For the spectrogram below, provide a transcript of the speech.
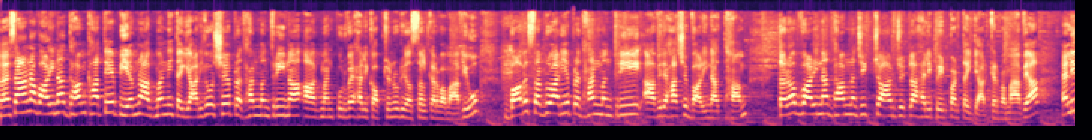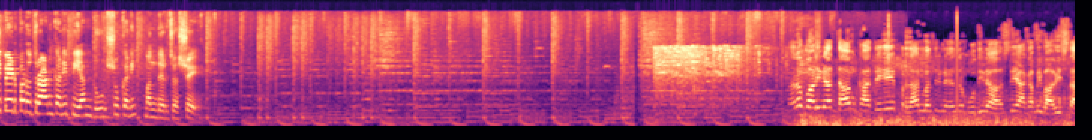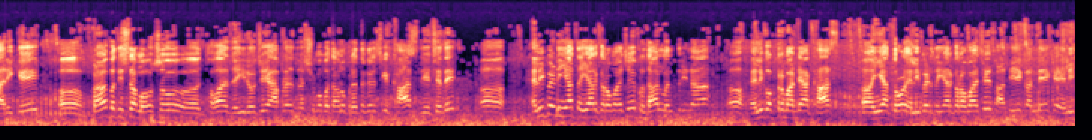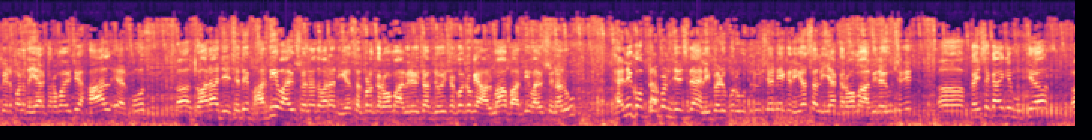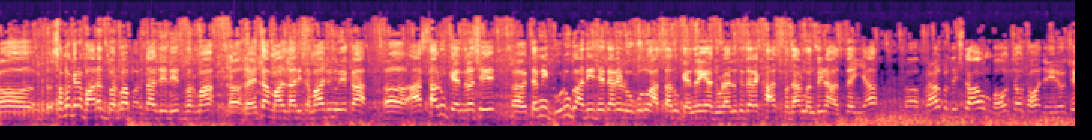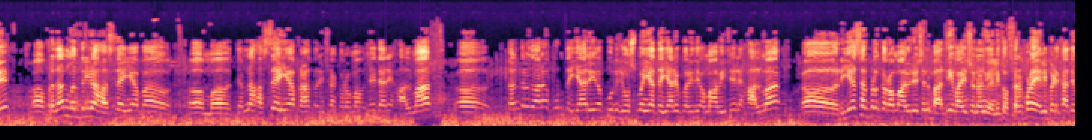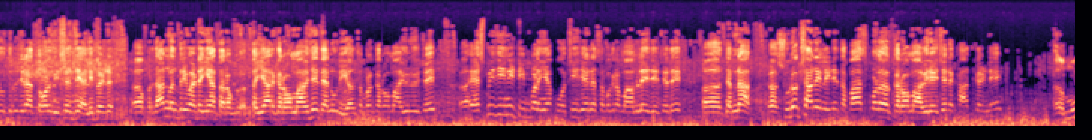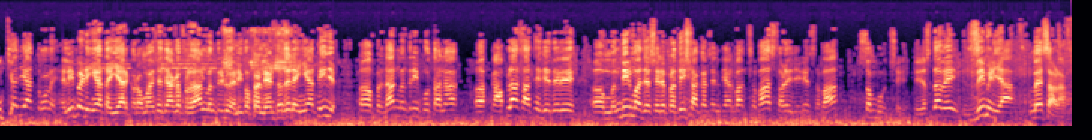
મહેસાણાના વાળીના ધામ ખાતે પીએમના આગમનની તૈયારીઓ છે. પ્રધાનમંત્રીના આગમન પૂર્વે હેલિકોપ્ટરનું રિહર્સલ કરવામાં આવ્યું. બાવીસ ફેબ્રુઆરીએ પ્રધાનમંત્રી આવી રહ્યા છે વાળીના ધામ. તરફ વાળીના ધામ નજીક ચાર જેટલા હેલિપેડ પર તૈયાર કરવામાં આવ્યા. હેલિપેડ પર ઉતરાણ કરી પીએમ રોડ શો કરી મંદિર જશે. તરફવાળીના ધામ ખાતે પ્રધાનમંત્રી નરેન્દ્ર મોદીના હસ્તે આગામી બાવીસ તારીખે પ્રાણ પ્રતિષ્ઠા મહોત્સવ થવા જઈ રહ્યો છે. આપણે દ્રશ્યોમાં બતાવવાનો પ્રયત્ન કરીશું કે ખાસ જે છે તે હેલિપેડ અહીંયા તૈયાર કરવામાં આવે છે. પ્રધાનમંત્રીના હેલિકોપ્ટર માટે આ ખાસ અહીંયા ત્રણ હેલિપેડ તૈયાર કરવામાં આવે છે. સાથે એક અન્ય એક હેલિપેડ પણ તૈયાર કરવામાં આવ્યું છે. હાલ એરફોર્સ દ્વારા જે છે તે ભારતીય વાયુસેના દ્વારા રિહર્સલ પણ કરવામાં આવી રહ્યું છે. આપ જોઈ શકો છો કે હાલમાં ભારતીય વાયુસેનાનું હેલિકોપ્ટર પણ જે છે તે હેલિપેડ ઉપર ઉતર્યું છે અને એક રિહર્સલ અહીંયા કરવામાં આવી રહ્યું છે. કહી શકાય કે મુખ્ય સમગ્ર ભારતભરમાં, ભરતા જે દેશભરમાં રહેતા માલધારી સમાજનું એક આસ્થાનું કેન્દ્ર છે. તેમની ગુરુ ગાદી છે ત્યારે લોકોનું આસ્થાનું કેન્દ્ર અહીંયા જોડાયેલું છે. ત્યારે ખાસ પ્રધાનમંત્રીના હસ્તે અહીંયા પ્રાણ પ્રતિષ્ઠા મહોત્સવ થવા જઈ રહ્યો છે. પ્રધાનમંત્રીના હસ્તે અહીંયા તેમના હસ્તે અહીંયા પ્રાણ પ્રતિષ્ઠા કરવામાં આવશે ત્યારે હાલમાં તંત્ર દ્વારા પૂર તૈયારીઓ, પૂર જોશમાં અહીંયા તૈયારીઓ કરી દેવામાં આવી છે અને હાલમાં રિહર્સલ પણ કરવામાં આવી રહ્યું છે અને ભારતીય વાયુસેનાનું હેલિકોપ્ટર પણ હેલિપેડ ખાતે ઉતર્યું છે. આ ત્રણ વિશેષ જે હેલિપેડ પ્રધાનમંત્રી માટે અહીંયા તૈયાર કરવામાં આવે છે. તેનું રિહર્સલ પણ કરવામાં આવી રહ્યું છે. એસપીજીની ટીમ પણ અહીંયા પહોંચી છે અને સમગ્ર મામલે જે છે તે તેમના સુરક્ષાને લઈને તપાસ પણ કરવામાં આવી રહી છે અને ખાસ કરીને મુખ્ય જે આ ત્રણ હેલિપેડ અહીંયા તૈયાર કરવામાં આવે છે, ત્યાં આગળ પ્રધાનમંત્રીનું હેલિકોપ્ટર લેન્ડ થશે અને અહીંયાથી જ પ્રધાનમંત્રી પોતાના કાફલા સાથે જે તે મંદિરમાં જશે અને પ્રતિષ્ઠા કરશે ત્યારબાદ સભા સ્થળે જઈને સભા સંબોધશે. Tejas Dave, Zee media, Mehsana.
